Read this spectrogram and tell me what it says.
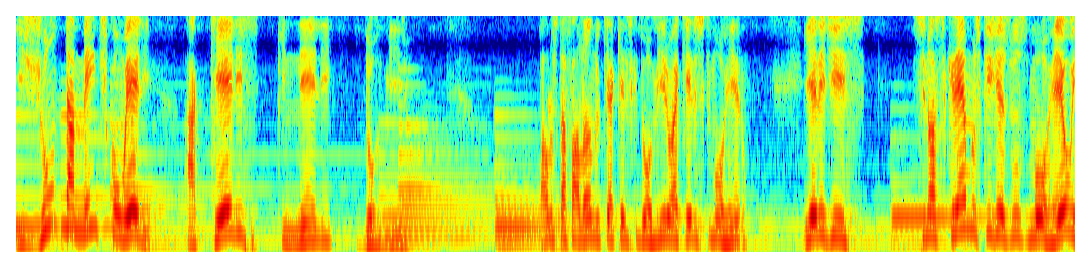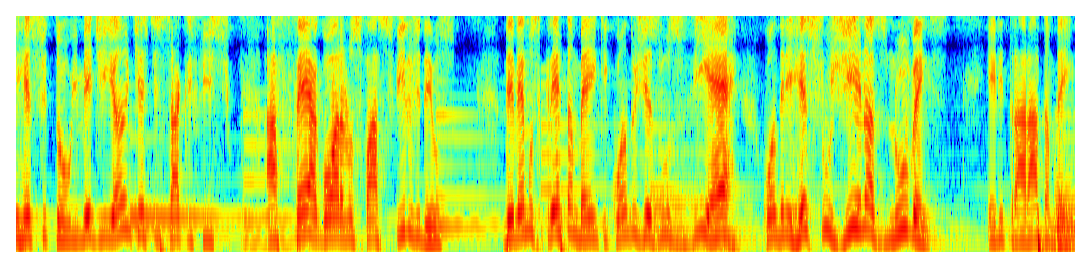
e juntamente com ele aqueles que nele dormiram. Paulo está falando que aqueles que dormiram, aqueles que morreram. E ele diz: se nós cremos que Jesus morreu e ressuscitou, e mediante este sacrifício, a fé agora nos faz filhos de Deus, devemos crer também que quando Jesus vier, quando ele ressurgir nas nuvens, ele trará também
